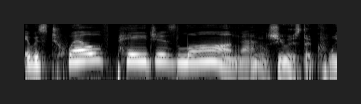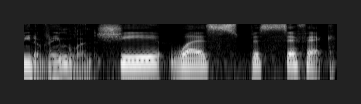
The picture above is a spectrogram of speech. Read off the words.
It was 12 pages long. Well, she was the Queen of England. She was specific.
